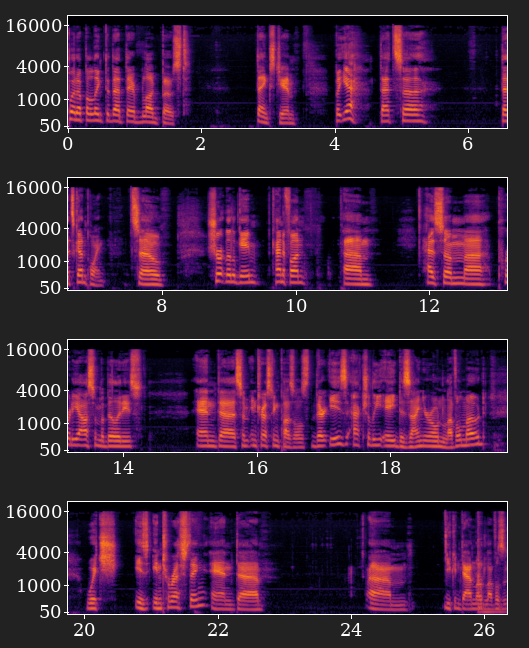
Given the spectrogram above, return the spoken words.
put up a link to that there blog post. Thanks, Jim. But yeah, that's uh, that's Gunpoint. So short little game, kind of fun. Um, has some uh, pretty awesome abilities and uh, some interesting puzzles. There is actually a design your own level mode, which is interesting and uh, um, you can download levels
